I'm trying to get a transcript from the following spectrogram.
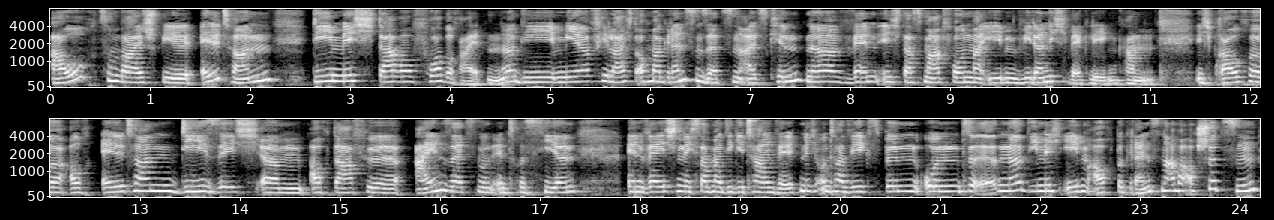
auch zum Beispiel Eltern, die mich darauf vorbereiten, ne? die mir vielleicht auch mal Grenzen setzen als Kind, ne? wenn ich das Smartphone mal eben wieder nicht weglegen kann. Ich brauche auch Eltern, die sich ähm, auch dafür einsetzen und interessieren, in welchen, ich sag mal, digitalen Welten ich unterwegs bin und äh, ne, die mich eben auch begrenzen, aber auch schützen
